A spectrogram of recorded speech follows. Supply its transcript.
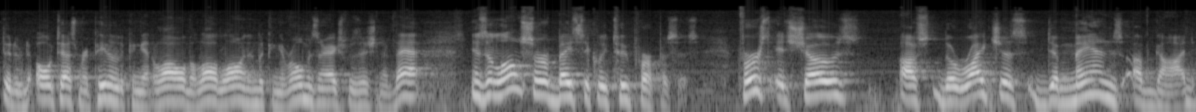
the Old Testament repeatedly, looking at the law, the law, the law, and then looking at Romans and their exposition of that, is the law served basically two purposes. First, it shows us the righteous demands of God.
